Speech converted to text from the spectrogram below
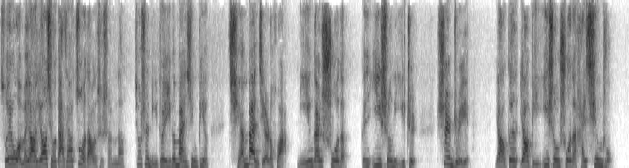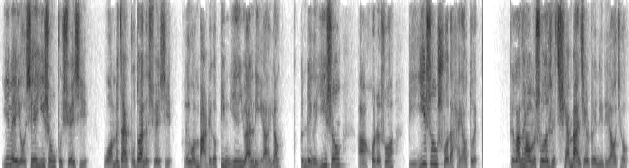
所以我们要要求大家做到的是什么呢？就是你对一个慢性病前半截的话，你应该说的跟医生一致，甚至也要跟要比医生说的还清楚。因为有些医生不学习，我们在不断的学习，所以我们把这个病因原理啊，要跟这个医生啊，或者说比医生说的还要对。这刚才我们说的是前半截对你的要求，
